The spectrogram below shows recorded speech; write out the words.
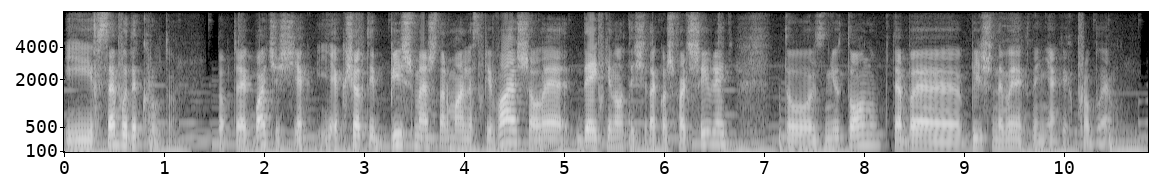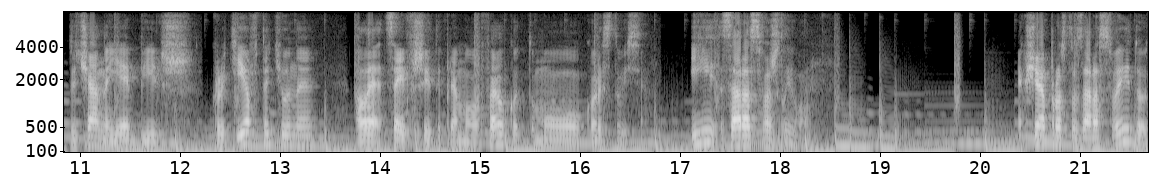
І все буде круто. Тобто, як бачиш, як, якщо ти більш-менш нормально співаєш, але деякі ноти ще також фальшивлять, то з Newton в тебе більше не виникне ніяких проблем. Звичайно, є більш круті автотюни, але цей вшити прямо в фелку, тому користуйся. І зараз важливо. Якщо я просто зараз вийду,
